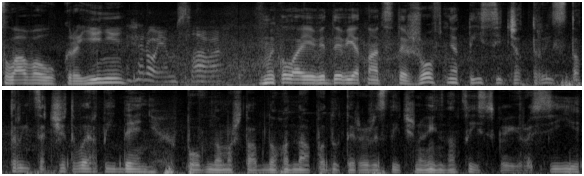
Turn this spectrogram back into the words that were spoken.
Слава Україні! Героям слава! В Миколаєві 19 жовтня 1334 день повномасштабного нападу терористичної нацистської Росії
